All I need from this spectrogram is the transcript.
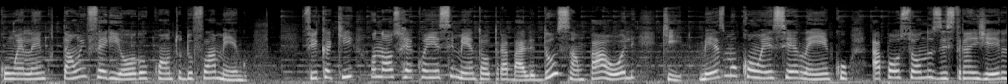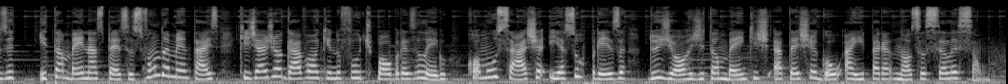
com um elenco tão inferior quanto do Flamengo. Fica aqui o nosso reconhecimento ao trabalho do Sampaoli, que, mesmo com esse elenco, apostou nos estrangeiros e, e também nas peças fundamentais que já jogavam aqui no futebol brasileiro, como o Sacha e a surpresa do Jorge também, que até chegou aí para nossa seleção.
